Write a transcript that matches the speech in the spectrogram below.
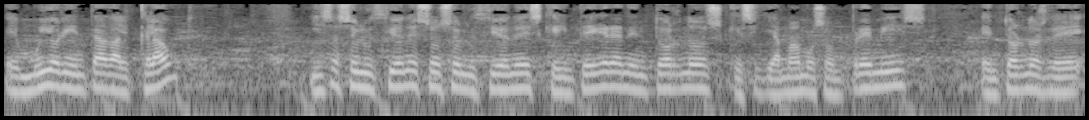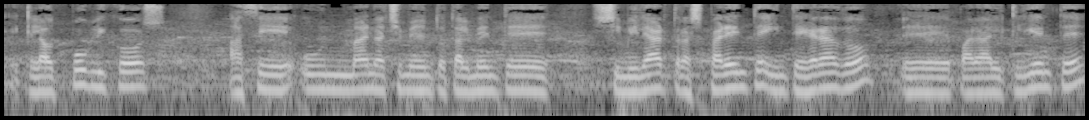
eh, muy orientada al cloud. Y esas soluciones son soluciones que integran entornos que se llamamos on-premise, entornos de cloud públicos, hace un management totalmente similar, transparente, integrado eh, para el cliente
